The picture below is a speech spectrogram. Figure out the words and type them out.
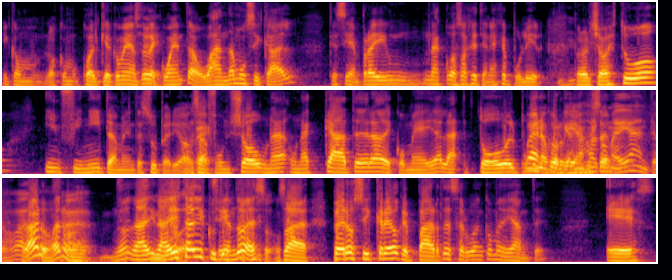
y como, los- como cualquier comediante Sí. de cuenta o banda musical que siempre hay un- unas cosas que tienes que pulir. Pero el show estuvo infinitamente superior. O Ok. sea, fue un show, una, una cátedra de comedia, la- todo el público Bueno, porque es mejor riéndose. comediante, Osvaldo. Claro, O sea, No, nadie está discutiendo Sí. eso. O sea, pero sí creo que parte de ser buen comediante es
